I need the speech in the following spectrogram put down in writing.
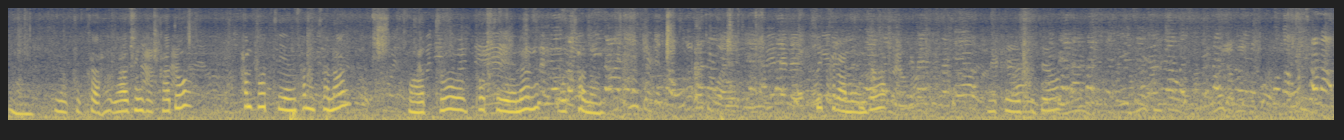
음, 이 국화, 야생 국화도 한 포트엔 3,000원, 어, 두 포트에는 5,000원. 시크라면도 이렇게 예쁘죠? 콩고가 5,000원.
